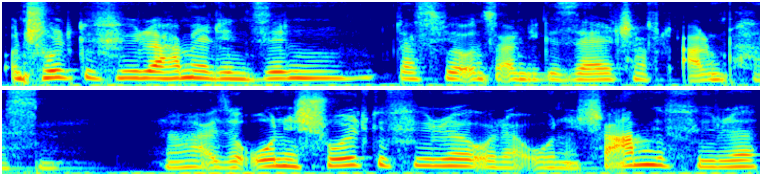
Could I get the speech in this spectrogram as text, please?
Und Schuldgefühle haben ja den Sinn, dass wir uns an die Gesellschaft anpassen. Ne? Also ohne Schuldgefühle oder ohne Schamgefühle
